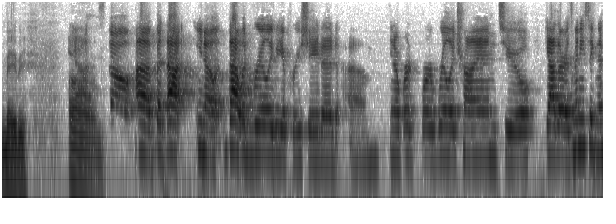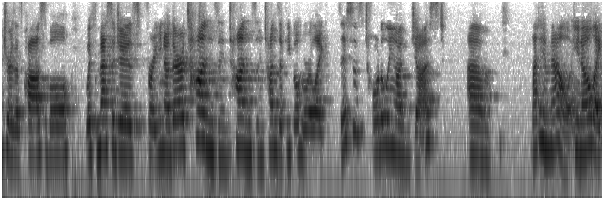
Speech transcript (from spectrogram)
maybe. Yeah. Um, so, uh, but that you know that would really be appreciated. Um, you know, we're we're really trying to gather as many signatures as possible with messages for you know there are tons and tons and tons of people who are like this is totally unjust. Um, let him out. You know, like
